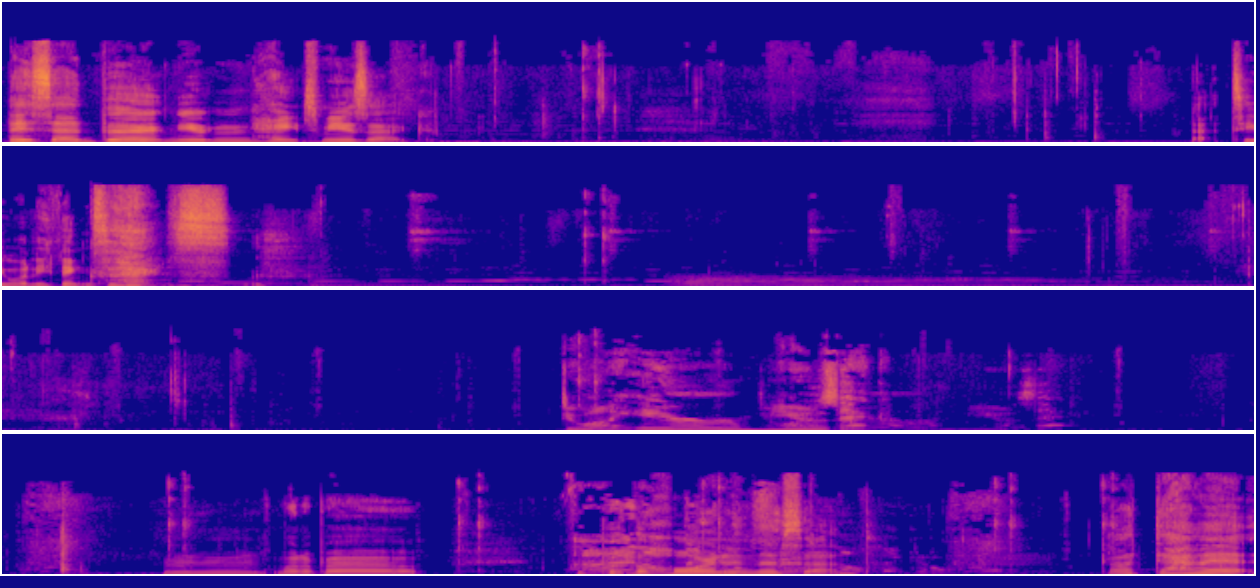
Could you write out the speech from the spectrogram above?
They said that Newton hates music. Let's see what he thinks of this. Do I hear music? Hmm, what about we I put the horn in this fit. end? God damn it.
